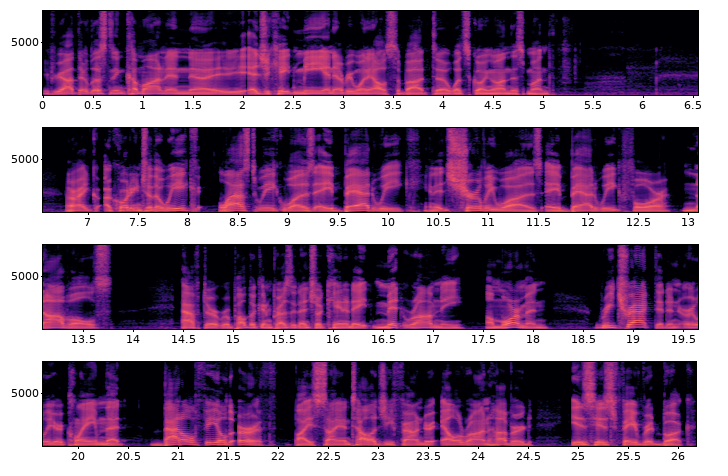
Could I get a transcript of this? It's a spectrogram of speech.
if you're out there listening, come on and uh, educate me and everyone else about uh, what's going on this month. All right, according to the week, last week was a bad week, and it surely was a bad week for novels after Republican presidential candidate Mitt Romney, a Mormon, retracted an earlier claim that Battlefield Earth by Scientology founder L. Ron Hubbard is his favorite book.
